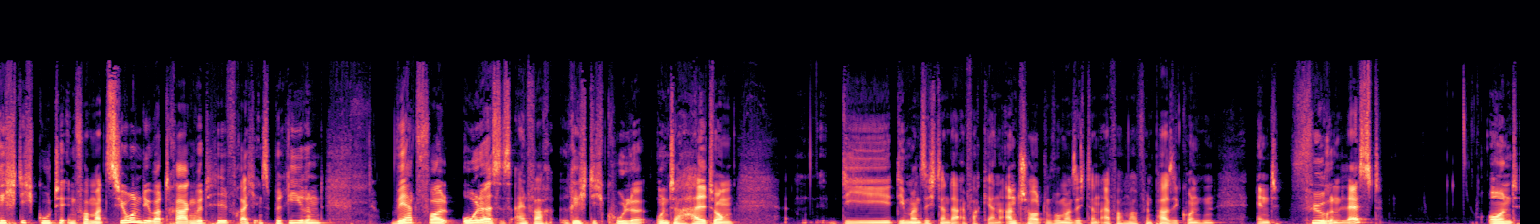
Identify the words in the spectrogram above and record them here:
richtig gute Information, die übertragen wird, hilfreich, inspirierend, wertvoll, oder es ist einfach richtig coole Unterhaltung, die, die man sich dann da einfach gerne anschaut und wo man sich dann einfach mal für ein paar Sekunden entführen lässt. Und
